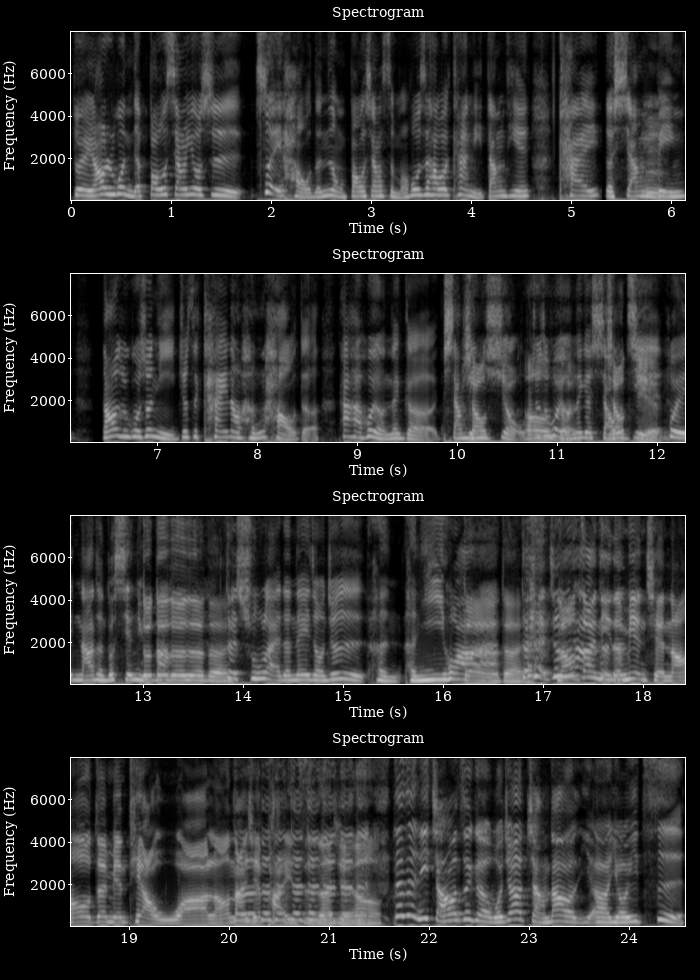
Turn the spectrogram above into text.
对，对，然后如果你的包厢又是最好的那种包厢，什么，或是他会看你当天开的香槟。嗯然后如果说你就是开那种很好的，他还会有那个香槟秀，哦、就是会有那个小姐会拿着很多仙女棒，对对对对对，对出来的那种，就是很很异化，对对。对，就是、然后在你的面前，然后在那边跳舞啊，然后拿一些牌子那些。但是你讲到这个，我就要讲到呃，有一次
